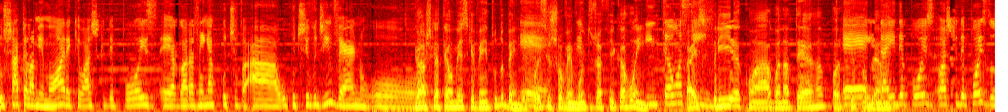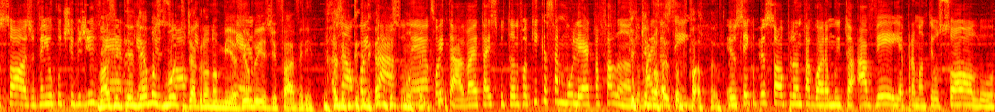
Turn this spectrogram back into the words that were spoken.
puxar pela memória que eu acho que depois é, agora vem a cultiva, a- o cultivo de inverno. O... Eu acho que até o mês que vem tudo bem. Depois, É. se chover muito, já fica ruim. Então, assim- Tá esfria com a água na terra, pode ter É, e problema. daí depois, eu acho que depois do soja vem o cultivo de inverno. Nós é entendemos muito de agronomia, viu, Luiz de Favre? Nós Não, entendemos coitado, muito. né? Coitado, vai estar escutando, falando, o que que essa mulher tá falando? Que que Mas nós assim, falando? eu sei que o pessoal planta agora muito aveia para manter o solo,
